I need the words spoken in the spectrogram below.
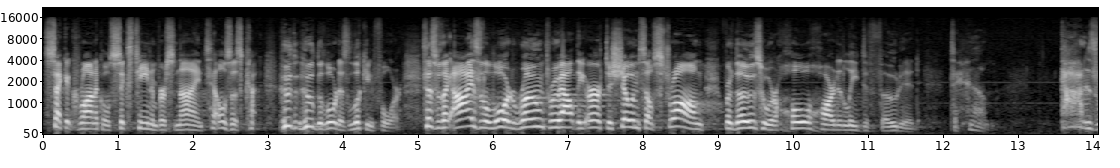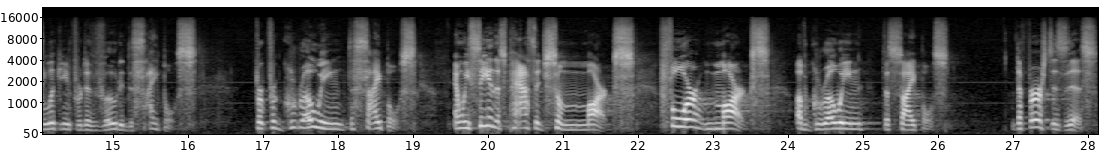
Second Chronicles 16 and verse 9 tells us who the, who the Lord is looking for. It says, For the eyes of the Lord roam throughout the earth to show himself strong for those who are wholeheartedly devoted to him. God is looking for devoted disciples, for, for growing disciples. And we see in this passage some marks, four marks of growing disciples. The first is this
